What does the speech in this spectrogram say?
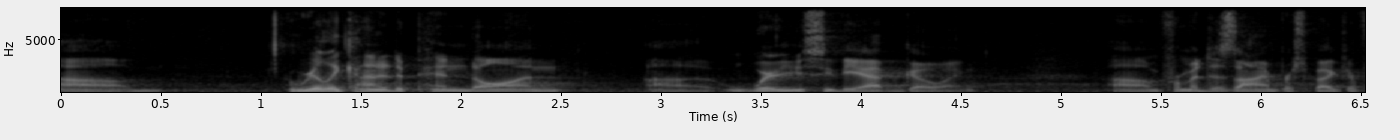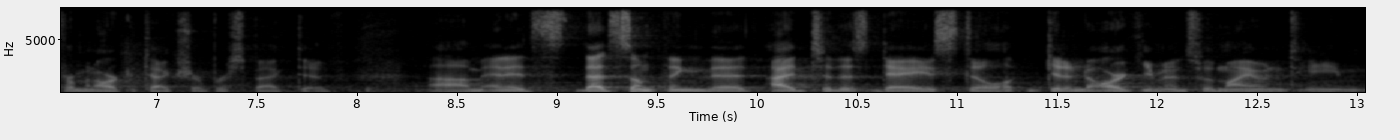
um, really kind of depend on uh, where you see the app going um, from a design perspective, from an architecture perspective. Um, and it's that's something that I to this day still get into arguments with my own team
